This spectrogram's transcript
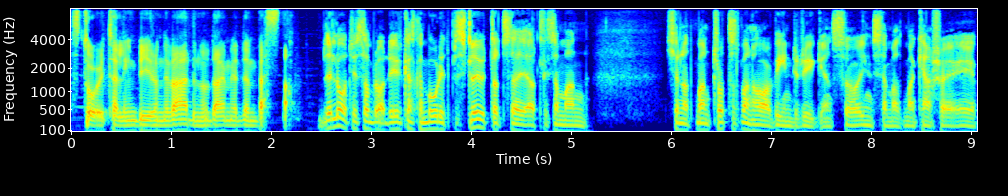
storytellingbyrån i världen och därmed den bästa. Det låter ju så bra. Det är ett ganska modigt beslut att säga att liksom man känner att man trots att man har vind i ryggen så inser man att man kanske är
